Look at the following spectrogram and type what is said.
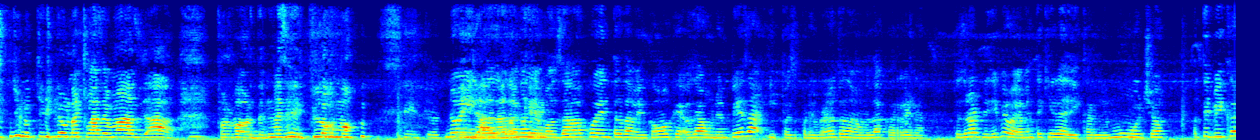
Yo no quiero ir a una clase más, ya. Por favor, denme ese diploma. Sí. No, Y y ya nosotros nos saqué. hemos dado cuenta también como que, o sea, uno empieza y pues por ejemplo nosotros damos la carrera. Entonces uno al principio obviamente quiere dedicarle mucho. Lo típico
